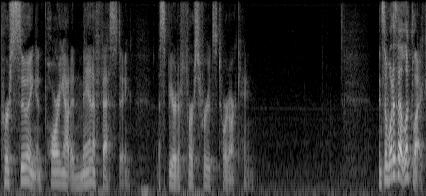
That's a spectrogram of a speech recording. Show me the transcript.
pursuing and pouring out and manifesting a spirit of first fruits toward our King. And so, what does that look like?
